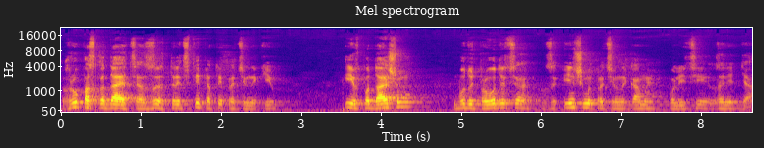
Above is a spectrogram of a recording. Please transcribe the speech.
група складається з 35 працівників і в подальшому будуть проводитися з іншими працівниками поліції заняття.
